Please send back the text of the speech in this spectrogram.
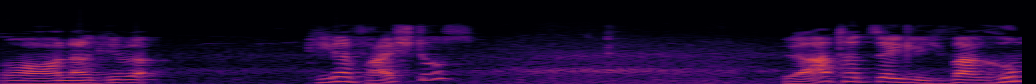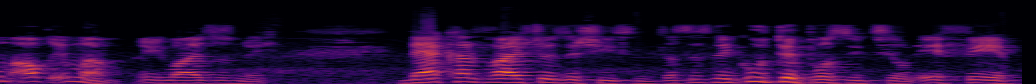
Oh, und dann kriegen wir... Kriegen wir einen Freistoß? Ja, tatsächlich. Warum auch immer. Ich weiß es nicht. Wer kann Freistöße schießen? Das ist eine gute Position. Efe.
